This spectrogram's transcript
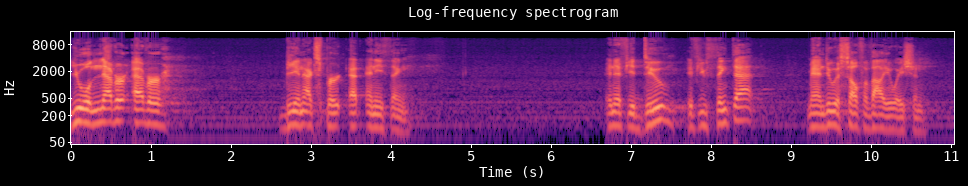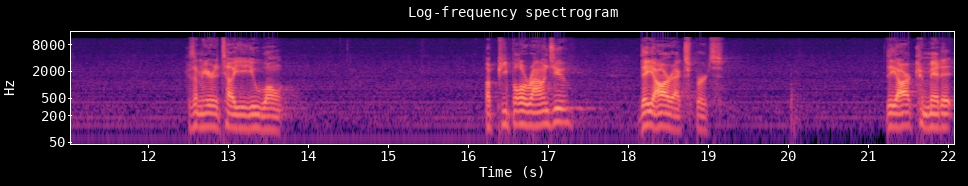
You will never, ever be an expert at anything. And if you do, if you think that, man, do a self evaluation. Because I'm here to tell you, you won't. But people around you, they are experts. They are committed.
